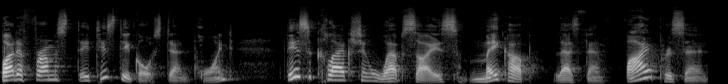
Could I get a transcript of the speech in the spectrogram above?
But from a statistical standpoint, these collection websites make up less than 5%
